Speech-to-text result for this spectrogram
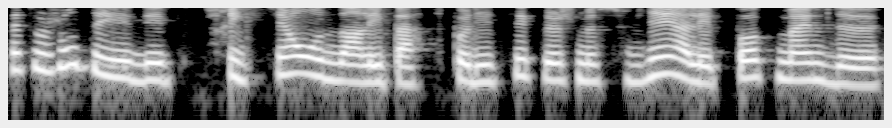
fait toujours des, petites frictions dans les partis politiques. Je me souviens à l'époque même de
